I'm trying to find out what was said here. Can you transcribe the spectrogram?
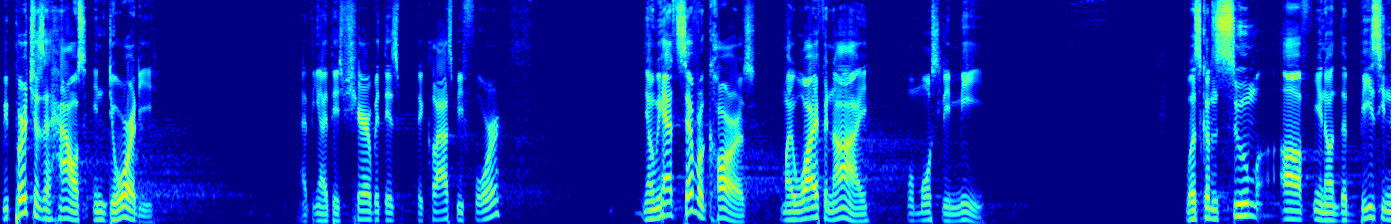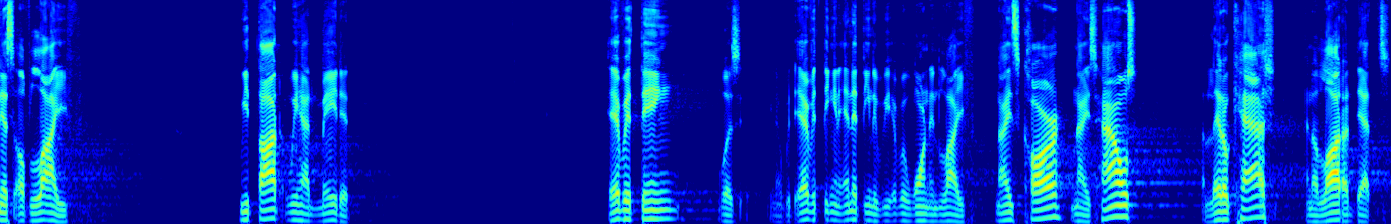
We purchased a house in Duarte. I think I did share with this the class before. Now we had several cars. My wife and I, well, mostly me. was consumed of you know the busyness of life. We thought we had made it. Everything was you know with everything and anything that we ever want in life. Nice car, nice house, a little cash, and a lot of debts.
